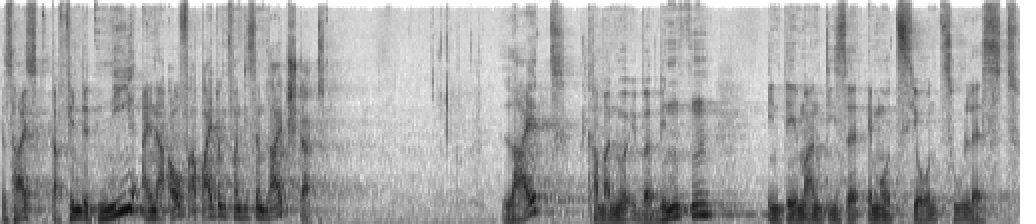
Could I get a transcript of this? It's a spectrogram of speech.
Das heißt, da findet nie eine Aufarbeitung von diesem Leid statt. Leid kann man nur überwinden, indem man diese Emotion zulässt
